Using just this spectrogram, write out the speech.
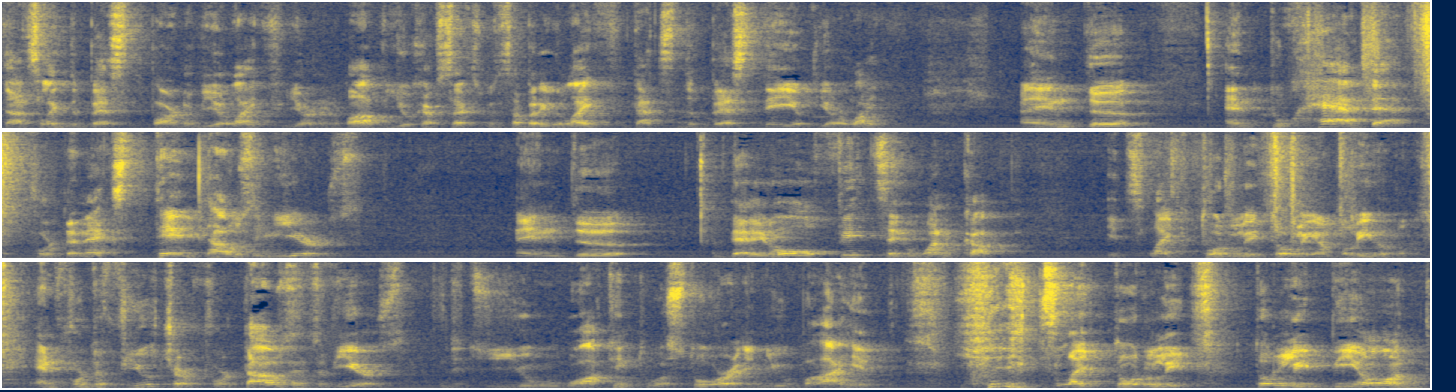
that's like the best part of your life. You're in love, you have sex with somebody you like. That's the best day of your life, and uh, and to have that for the next ten thousand years, and uh, that it all fits in one cup it's like totally, totally unbelievable. And for the future, for thousands of years, that you walk into a store and you buy it, it's like totally, totally beyond,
